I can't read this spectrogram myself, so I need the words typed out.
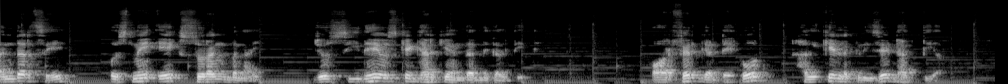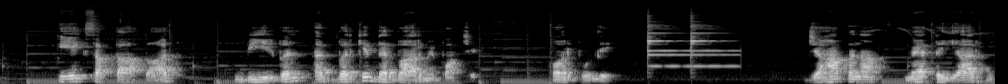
अंदर से उसने एक सुरंग बनाई। जो सीधे उसके घर के अंदर निकलती थी और फिर गड्ढे को हल्के लकड़ी से ढक दिया। एक सप्ताह बाद बीरबल अकबर के दरबार में पहुँचे और बोले, जहाँ पना मैं तैयार हूँ,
